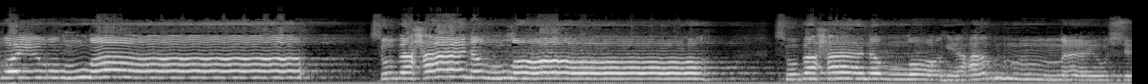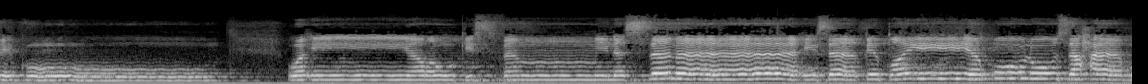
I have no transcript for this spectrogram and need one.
غير الله سبحان الله سبحان الله عما يشركون وإن يروا كسفا من السماء ساقطا يقولوا سحاب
